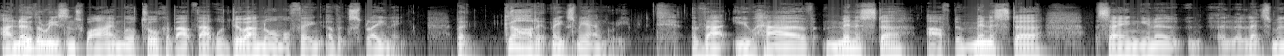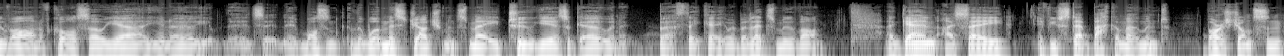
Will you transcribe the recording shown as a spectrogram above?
I know the reasons why, and we'll talk about that. We'll do our normal thing of explaining. But God, it makes me angry that you have minister after minister saying, you know, let's move on. Of course, oh yeah, you know, it wasn't. There were misjudgments made two years ago and a birthday cake, but let's move on. Again, I say if you step back a moment, Boris Johnson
